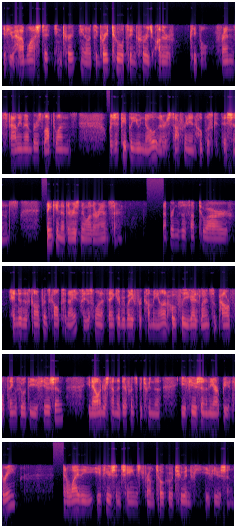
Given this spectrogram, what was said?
If you have watched it, encourage, you know, it's a great tool to encourage other people, friends, family members, loved ones, or just people you know that are suffering in hopeless conditions, thinking that there is no other answer. That brings us up to our end of this conference call tonight. I just want to thank everybody for coming on. Hopefully, you guys learned some powerful things about the eFusion. You now understand the difference between the eFusion and the RP3 and why the eFusion changed from Toco to eFusion.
